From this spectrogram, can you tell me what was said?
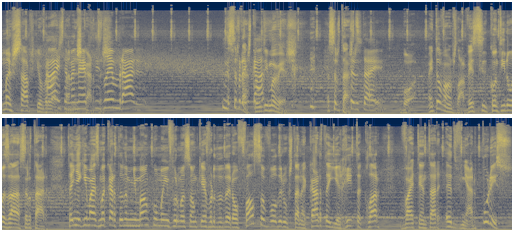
mas sabes que a verdade Ai, está também nas não é cartas. preciso lembrar. Acertaste a última vez. Acertaste. Acertei. Boa. Então vamos lá, ver se continuas a acertar. Tenho aqui mais uma carta na minha mão com uma informação que é verdadeira ou falsa. Vou ler o que está na carta e a Rita, claro, vai tentar adivinhar. Por isso,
